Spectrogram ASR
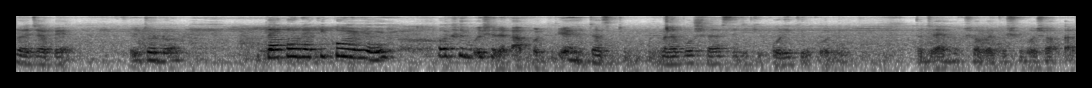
হয়ে যাবে। এই জন্য দেখো না কি করি মেশিনে কাপড় দিয়ে জাস্ট মানে বসে আছি যে কী করি কী করি। তো যাই হোক, সবাইকে শুভ সকাল।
